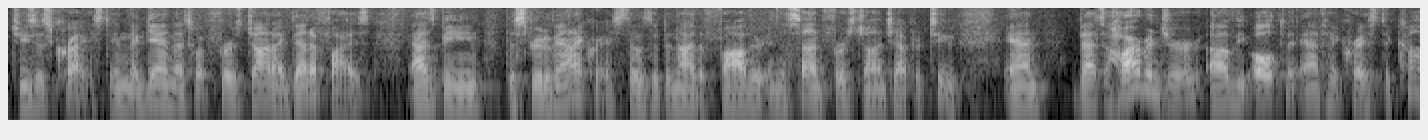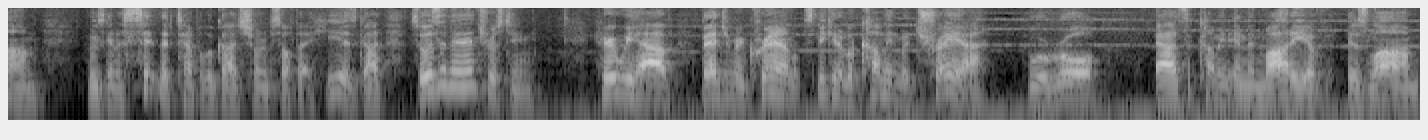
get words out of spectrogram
Jesus Christ. And again, that's what 1 John identifies as being the spirit of Antichrist, those that deny the Father and the Son, 1 John chapter 2. And that's a harbinger of the ultimate Antichrist to come, who's going to sit in the temple of God, showing himself that he is God. So isn't it interesting? Here we have Benjamin Creme speaking of a coming Maitreya who will rule as the coming Imam Mahdi of Islam.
